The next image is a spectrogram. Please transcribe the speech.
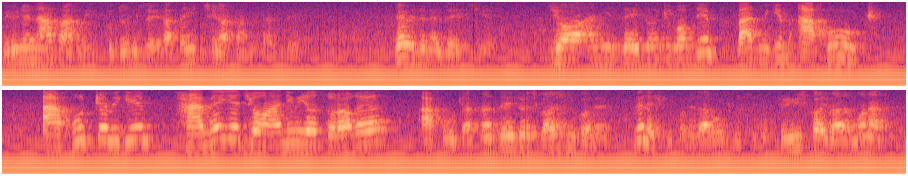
میونه نفهمید. کدوم زید؟ اصلا هیچی نفهمید از زید. نمی‌دونه زید چیه. جا انی زیدون که گفتیم بعد میگیم اخوک. اخوک که میگیم همه جاعنی میاد سراغ اخوک. اصلا زید رو چکارش می‌کنه؟ ولش می‌کنه در حکم سقوط. چون هیچ کاری برای ما نتونست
